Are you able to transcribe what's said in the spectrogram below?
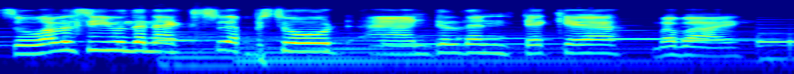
So i will see you in the next episode. And till then take care. Bye bye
